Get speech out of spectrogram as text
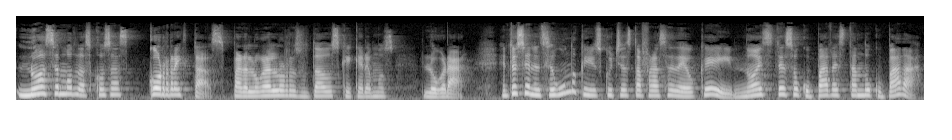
no hacemos las cosas correctas para lograr los resultados que queremos lograr. Entonces, en el segundo que yo escuché esta frase de, ok, no estés ocupada estando ocupada.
